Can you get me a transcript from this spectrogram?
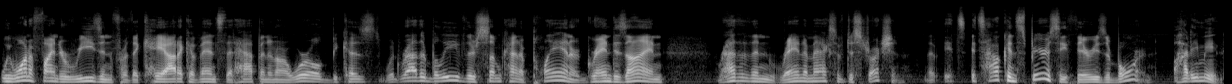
we want to find a reason for the chaotic events that happen in our world because we'd rather believe there's some kind of plan or grand design rather than random acts of destruction. It's, it's how conspiracy theories are born. How do you mean?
